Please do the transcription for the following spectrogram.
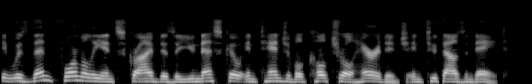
It was then formally inscribed as a UNESCO Intangible Cultural Heritage in 2008.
